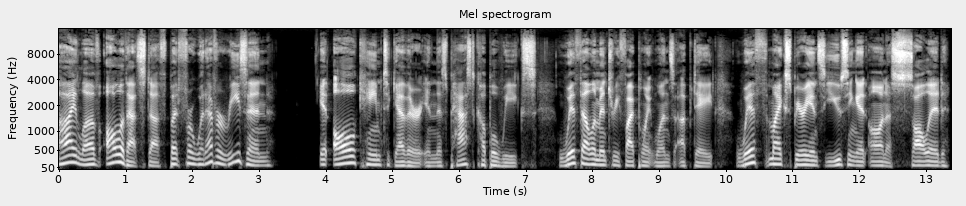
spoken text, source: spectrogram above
I love all of that stuff, but for whatever reason, it all came together in this past couple weeks with Elementary 5.1's update, with my experience using it on a solid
